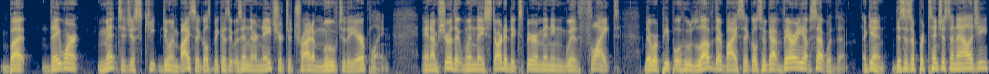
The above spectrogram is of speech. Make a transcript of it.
But they weren't meant to just keep doing bicycles because it was in their nature to try to move to the airplane. And I'm sure that when they started experimenting with flight, there were people who loved their bicycles who got very upset with them. Again, this is a pretentious analogy.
